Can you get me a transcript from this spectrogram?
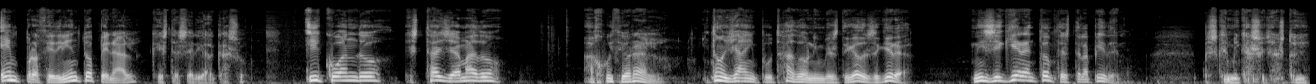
en procedimiento penal, que este sería el caso, y cuando estás llamado a juicio oral, no ya imputado ni investigado siquiera, ni siquiera entonces te la piden. Pues que en mi caso ya estoy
